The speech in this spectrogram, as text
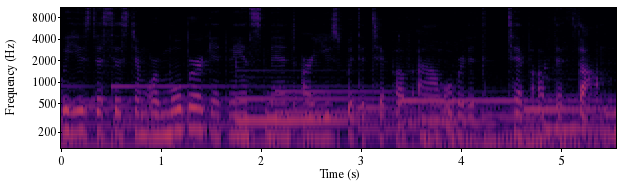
We use the system, or Moberg advancement are used with the tip of um, over the tip of the thumb.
